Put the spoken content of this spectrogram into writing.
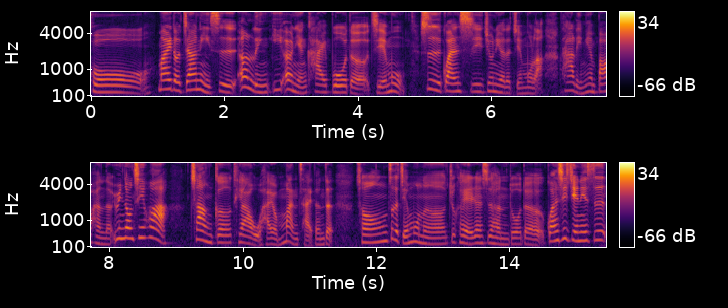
哦、m y d o j a n n y 是二零一二年开播的节目，是关西 Junior 的节目啦。它里面包含了运动计划、唱歌、跳舞，还有漫才等等。从这个节目呢，就可以认识很多的关西杰尼斯。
